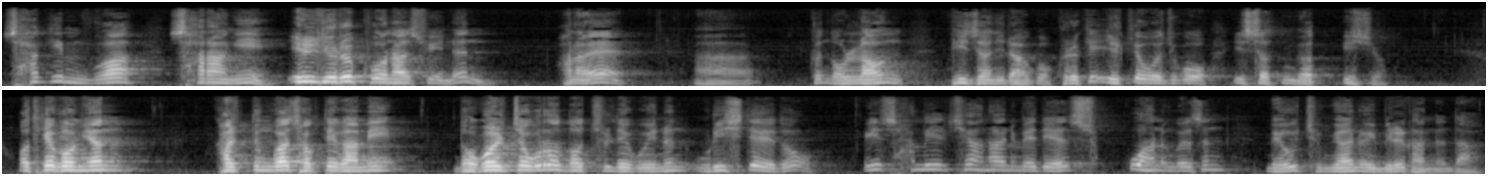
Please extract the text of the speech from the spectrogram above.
사귐과 사랑이 인류를 구원할 수 있는 하나의 아, 그 놀라운 비전이라고 그렇게 일깨워주고 있었던 것이죠. 어떻게 보면 갈등과 적대감이 노골적으로 노출되고 있는 우리 시대에도 이 삼일체 하나님에 대해 숙고하는 것은 매우 중요한 의미를 갖는다.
